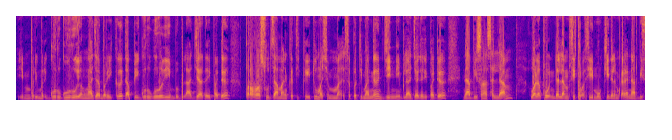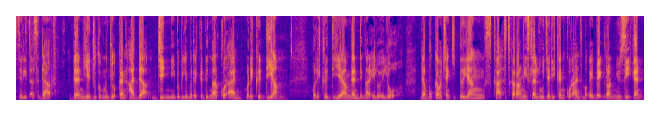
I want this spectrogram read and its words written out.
yang memberi guru-guru yang mengajar mereka tapi guru-guru ni belajar daripada para rasul zaman ketika itu. Macam seperti mana jin ni belajar daripada Nabi SAW walaupun dalam situasi mungkin dalam keadaan Nabi sendiri tak sedar. Dan ia juga menunjukkan adab jin ni bila mereka dengar Quran mereka diam mereka diam dan dengar elok-elok. Dan bukan macam kita yang sekarang ni selalu jadikan Quran sebagai background music kan?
